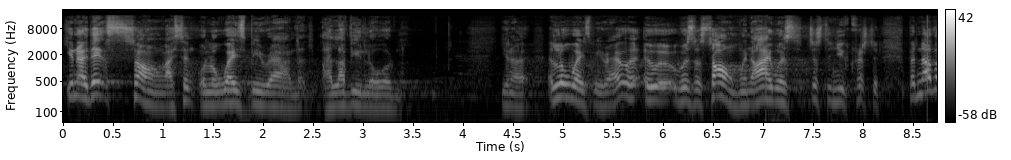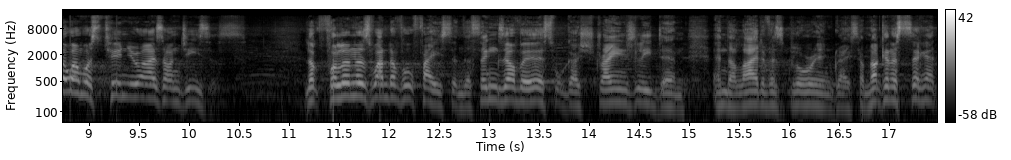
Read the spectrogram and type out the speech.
you know, that song I think will always be around. I love you, Lord. You know, it'll always be around. It was a song when I was just a new Christian. But another one was Turn Your Eyes on Jesus. Look full in his wonderful face, and the things of earth will go strangely dim in the light of his glory and grace. I'm not going to sing it,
